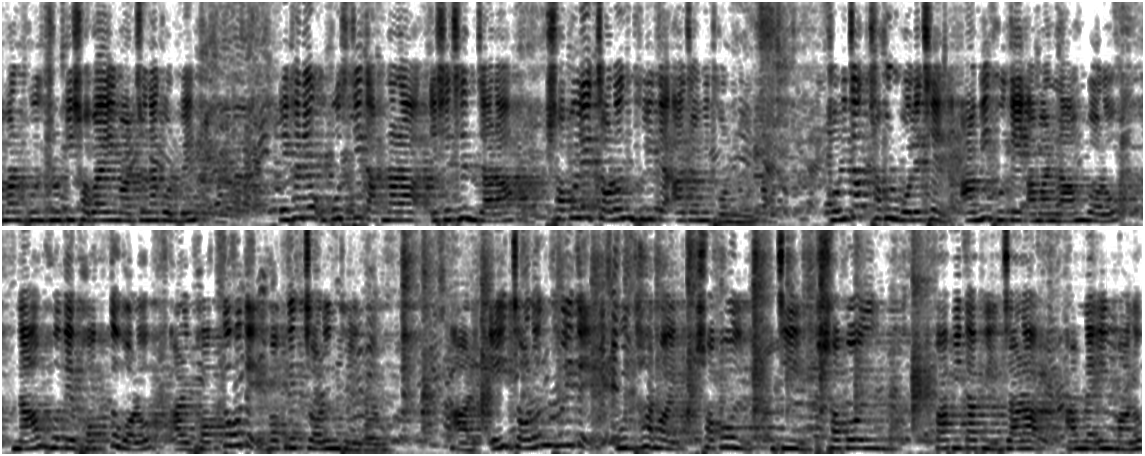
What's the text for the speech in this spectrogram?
আমার ভুল ত্রুটি সবাই মার্জনা করবেন। এখানে উপস্থিত আপনারা এসেছেন যারা সকলের চরণ ধুলিতে আজ আমি ধন্য। হরিচাঁদ ঠাকুর বলেছেন, আমি হতে আমার নাম বড়, নাম হতে ভক্ত বড়, আর ভক্ত হতে ভক্তের চরণ ধুলি বড়। আর এই চরণধুলিতে উদ্ধার হয় সকল জীব, সকল পাপি তাপি যারা আমরা এই মানব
